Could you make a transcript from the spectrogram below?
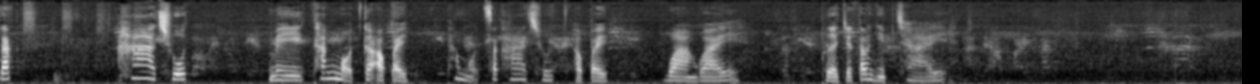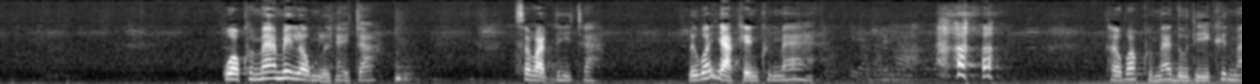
สักห้าชุด มีทั้งหมดก็เอาไปทั้งหมดสักห้าชุด เอาไปวางไว้เผื่อจะต้องหยิบใช้ กลัวคุณแม่ไม่ลงหรือไงจ๊ะ สวัสดีจ้ะ หรือว่าอยากเห็นคุณแม่ เธอว่าคุณแม่ดูดีขึ้นไหม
